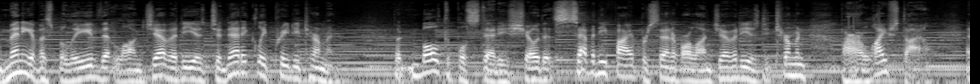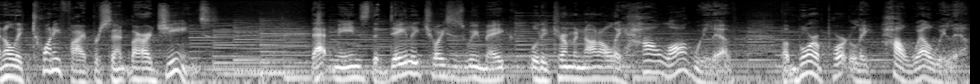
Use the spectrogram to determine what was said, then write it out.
Many of us believe that longevity is genetically predetermined. But multiple studies show that 75% of our longevity is determined by our lifestyle and only 25% by our genes. That means the daily choices we make will determine not only how long we live, but more importantly, how well we live.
